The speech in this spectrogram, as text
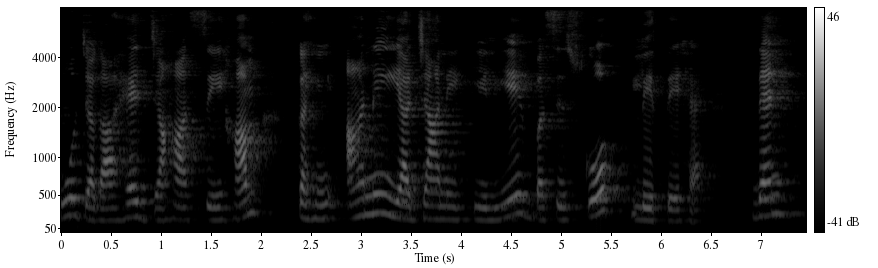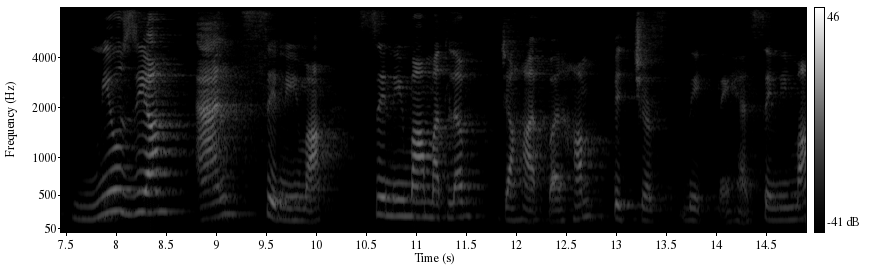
वो जगह है जहाँ से हम कहीं आने या जाने के लिए बसेस को लेते हैं। Then museum and cinema cinema मतलब जहाँ पर हम पिक्चर्स देखते हैं सिनेमा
